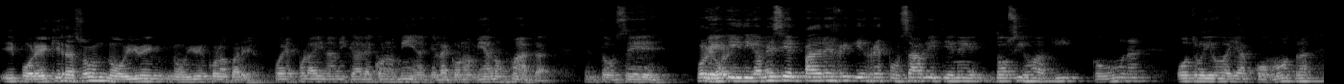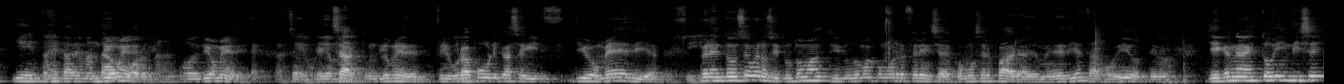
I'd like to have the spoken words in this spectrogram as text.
y por X razón no viven, no viven con la pareja. Pues por la dinámica de la economía, que la economía nos mata. Entonces, Porque- y, y dígame si el padre es irresponsable y tiene dos hijos aquí con una, otro hijo allá con otra, y entonces está demandado Diomedes, por... Diomedes. eh, sí, un Diomedes. Exacto, un Diomedes, figura pública a seguir, Diomedes Díaz. Sí. Pero entonces, bueno, si tú tomas, si tú tomas como referencia de cómo ser padre a Diomedes Díaz, estás jodido. Te- Ah. Llegan a estos índices,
